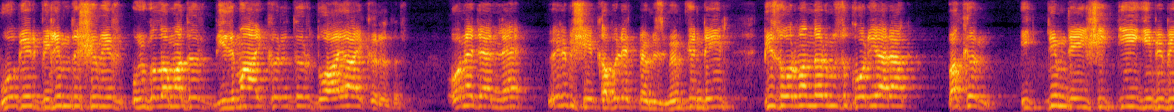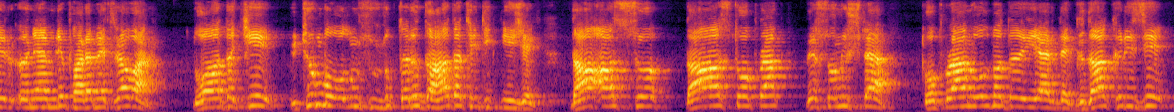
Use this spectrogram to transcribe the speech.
Bu bir bilim dışı bir uygulamadır, bilime aykırıdır, doğaya aykırıdır. O nedenle böyle bir şey kabul etmemiz mümkün değil. Biz ormanlarımızı koruyarak bakın iklim değişikliği gibi bir önemli parametre var. Doğadaki bütün bu olumsuzlukları daha da tetikleyecek. Daha az su, daha az toprak ve sonuçta toprağın olmadığı yerde gıda krizi,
